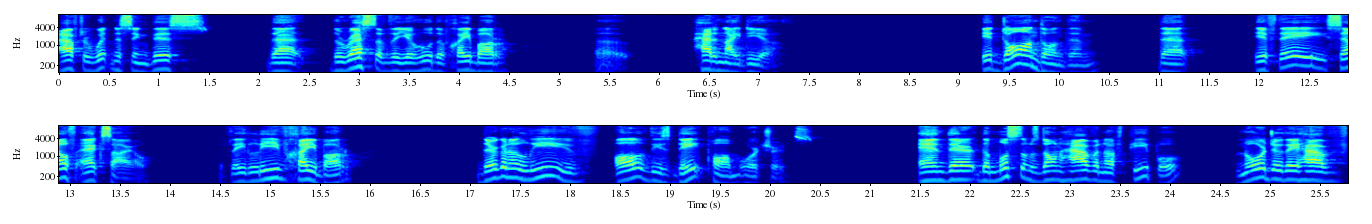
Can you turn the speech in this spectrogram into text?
after witnessing this, that the rest of the Yahud of Khaybar uh, had an idea. It dawned on them that if they self exile, if they leave Khaybar, they're going to leave all of these date palm orchards. And the Muslims don't have enough people, nor do they have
